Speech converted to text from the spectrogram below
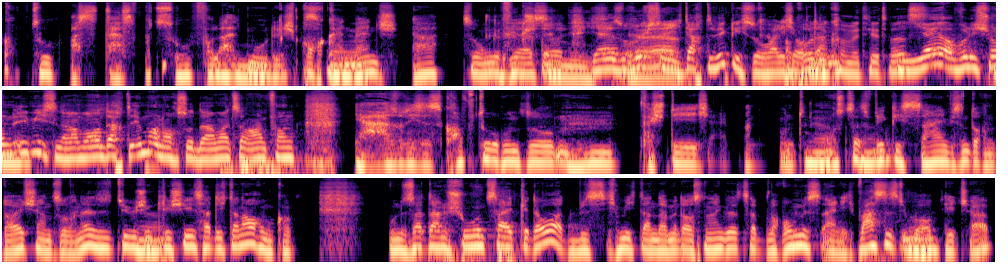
Kopftuch, was ist das, wozu, voll altmodisch, braucht kein. Mensch, ja, so ungefähr. So, ja, so Ja. rückständig, ich dachte wirklich so, weil ich Obwohl auch du dann, konvertiert wirst? ja, ja, obwohl ich schon im Islam war und dachte immer noch so damals am Anfang, ja, so dieses Kopftuch und so, mhm, verstehe ich einfach nicht. Und Ja, muss das ja. wirklich sein? Wir sind doch in Deutschland so, ne? Diese typischen. Klischees hatte ich dann auch im Kopf. Und es hat dann schon Zeit gedauert, bis ich mich dann damit auseinandergesetzt habe, warum ist eigentlich, was ist überhaupt Hijab?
